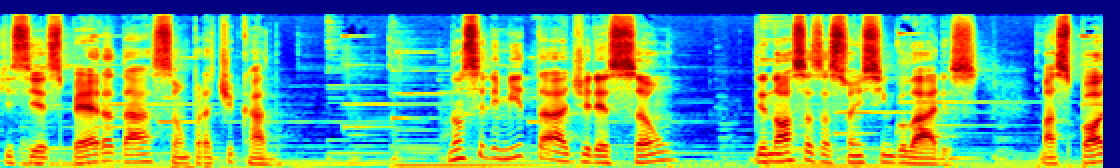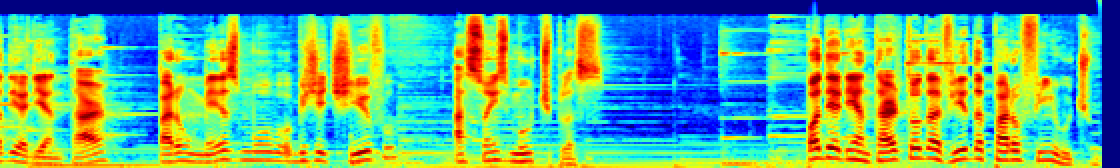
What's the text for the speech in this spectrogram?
que se espera da ação praticada. Não se limita à direção de nossas ações singulares, mas pode orientar para um mesmo objetivo ações múltiplas. Pode orientar toda a vida para o fim último.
